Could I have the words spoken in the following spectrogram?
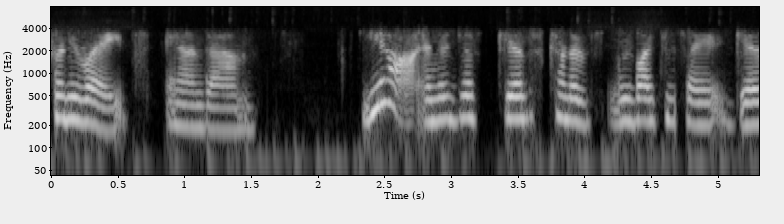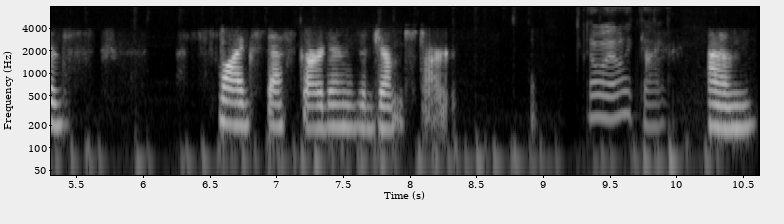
pretty late. And um, yeah, and it just gives kind of, we like to say it gives Flagstaff Gardens a jump start. Oh, I like that. Um,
